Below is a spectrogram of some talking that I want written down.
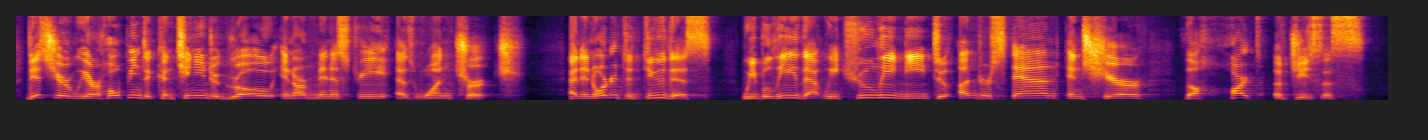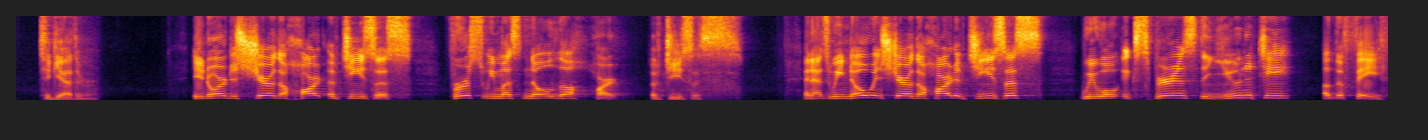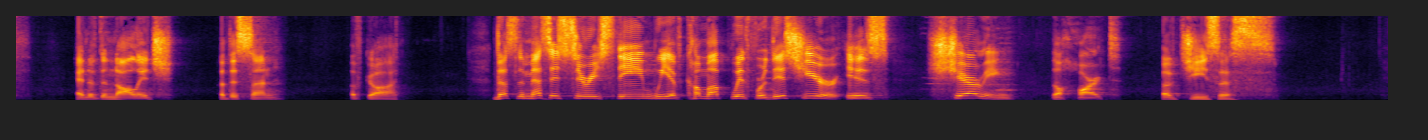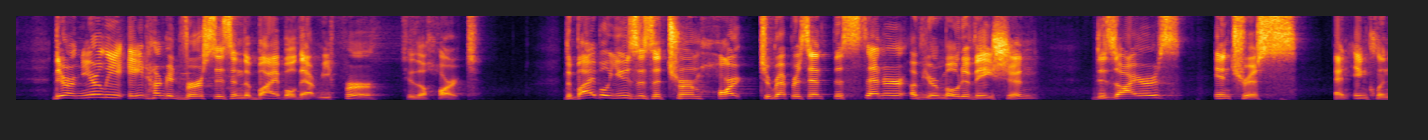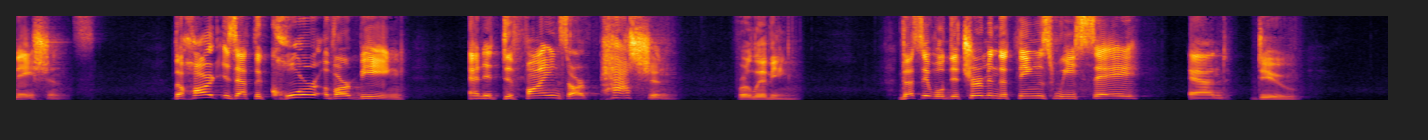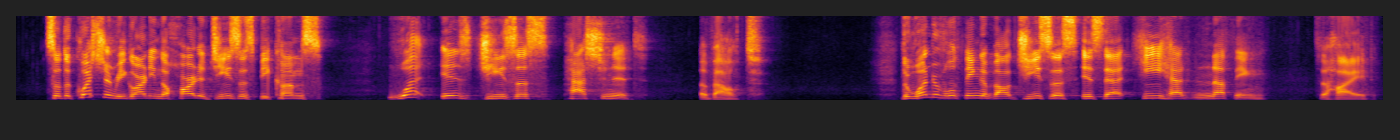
This year, we are hoping to continue to grow in our ministry as one church. And in order to do this, we believe that we truly need to understand and share the heart of Jesus together. In order to share the heart of Jesus, first we must know the heart of Jesus. And as we know and share the heart of Jesus, we will experience the unity of the faith and of the knowledge of the Son of God. Thus, the message series theme we have come up with for this year is sharing the heart of Jesus. There are nearly 800 verses in the Bible that refer to the heart. The Bible uses the term heart to represent the center of your motivation, desires, interests, and inclinations. The heart is at the core of our being and it defines our passion for living. Thus, it will determine the things we say and do. So the question regarding the heart of Jesus becomes what is Jesus passionate about? The wonderful thing about Jesus is that he had nothing to hide.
